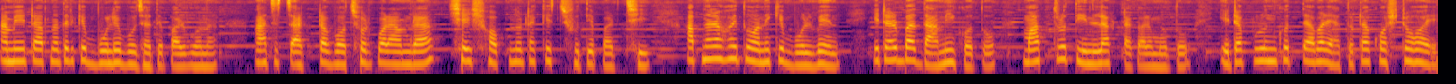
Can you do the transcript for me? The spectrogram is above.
আমি এটা আপনাদেরকে বলে বোঝাতে পারব না। আজ চারটা বছর পর আমরা সেই স্বপ্নটাকে ছুতে পারছি। আপনারা হয়তো অনেকে বলবেন, এটার বা দামই কত? মাত্র তিন লাখ টাকার মতো। এটা পূরণ করতে আবার এতটা কষ্ট হয়?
